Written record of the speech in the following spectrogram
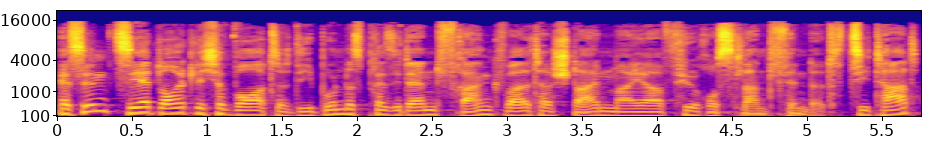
Es sind sehr deutliche Worte, die Bundespräsident Frank-Walter Steinmeier für Russland findet. Zitat,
